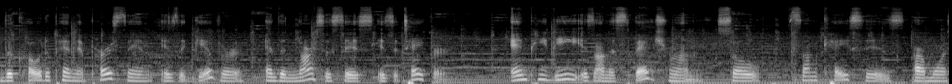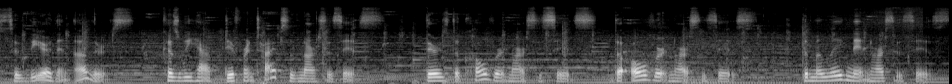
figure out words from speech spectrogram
The codependent person is a giver, and the narcissist is a taker. NPD is on a spectrum, so some cases are more severe than others because we have different types of narcissists. There's the covert narcissist, the overt narcissist, the malignant narcissist,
